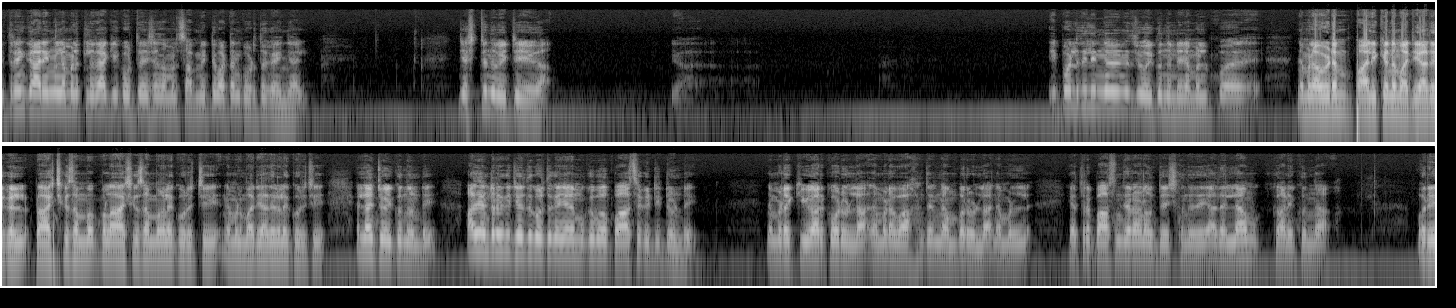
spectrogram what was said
ഇത്രയും കാര്യങ്ങൾ നമ്മൾ ക്ലിയർ ആക്കി കൊടുത്തതിന് ശേഷം നമ്മൾ സബ്മിറ്റ് ബട്ടൺ കൊടുത്തു കഴിഞ്ഞാൽ ജസ്റ്റ് ഒന്ന് വെയിറ്റ് ചെയ്യുക. ഇപ്പോൾ ഇതിൽ ഇങ്ങനെ ചോദിക്കുന്നുണ്ട്. നമ്മൾ നമ്മൾ അവിടെ പാലിക്കേണ്ട മര്യാദകൾ പ്ലാസ്റ്റിക് സംഭവം പ്ലാസ്റ്റിക് സംഭവങ്ങളെക്കുറിച്ച് നമ്മൾ മര്യാദകളെക്കുറിച്ച് എല്ലാം ചോദിക്കുന്നുണ്ട്. അത് എന്റർവ്യൂ ചെയ്ത് കൊടുത്തു കഴിഞ്ഞാൽ നമുക്ക് പാസ് കിട്ടിയിട്ടുണ്ട്. നമ്മുടെ ക്യു ആർ കോഡുള്ള നമ്മുടെ വാഹനത്തിന്റെ നമ്പറുള്ള നമ്മൾ എത്ര പാസഞ്ചറാണോ ഉദ്ദേശിക്കുന്നത് അതെല്ലാം കാണിക്കുന്ന ഒരു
